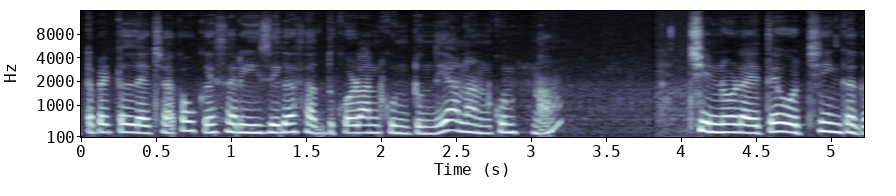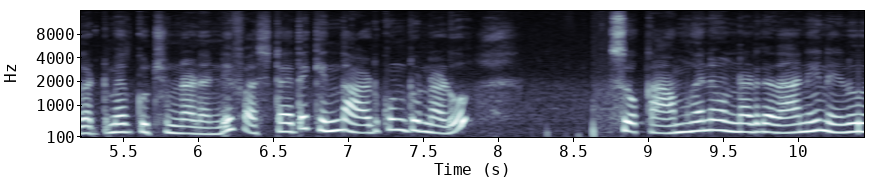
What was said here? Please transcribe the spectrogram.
అట్టపెట్టలు తెచ్చాక ఒకేసారి ఈజీగా సర్దుకోవడానికి ఉంటుంది అని అనుకుంటున్నాను చిన్నోడైతే వచ్చి ఇంకా గట్టు మీద కూర్చున్నాడండి. ఫస్ట్ అయితే కింద ఆడుకుంటున్నాడు. సో కామ్గానే ఉన్నాడు కదా అని నేను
